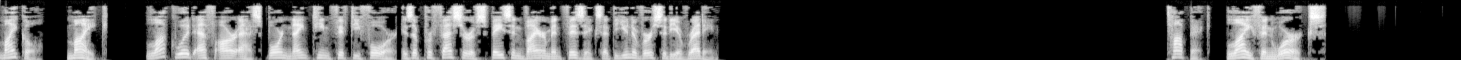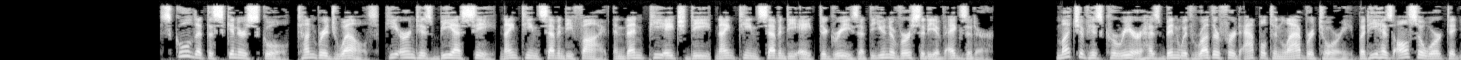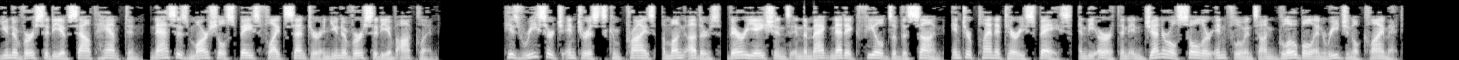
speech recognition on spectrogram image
Michael. Mike. Lockwood FRS born 1954 is a professor of space environment physics at the University of Reading. Life and works Schooled at the Skinners School, Tunbridge Wells, he earned his BSc 1975 and then PhD 1978 degrees at the University of Exeter. Much of his career has been with Rutherford Appleton Laboratory but he has also worked at University of Southampton, NASA's Marshall Space Flight Center and University of Auckland. His research interests comprise, among others, variations in the magnetic fields of the Sun, interplanetary space, and the Earth and in general solar influence on global and regional climate.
